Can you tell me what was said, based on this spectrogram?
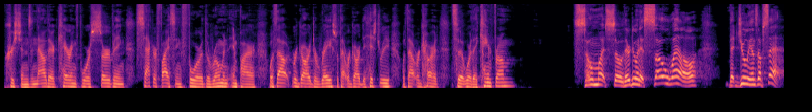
Christians. And now they're caring for, serving, sacrificing for the Roman Empire without regard to race, without regard to history, without regard to where they came from. So much so, they're doing it so well that Julian's upset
